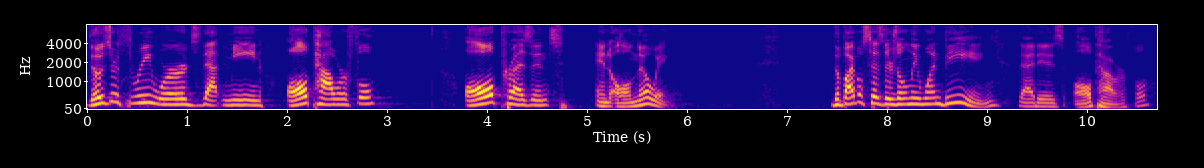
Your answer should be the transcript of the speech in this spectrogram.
Those are three words that mean all powerful, all present, and all knowing. The Bible says there's only one being that is all powerful,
